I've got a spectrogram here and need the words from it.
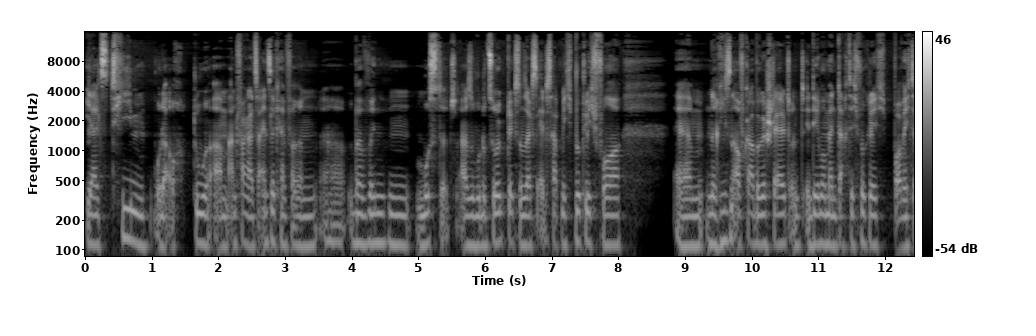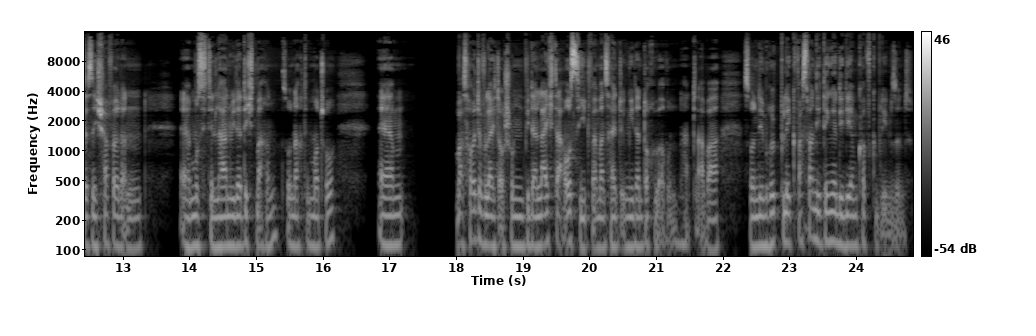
ihr als Team oder auch du am Anfang als Einzelkämpferin äh, überwinden musstet? Also wo du zurückblickst und sagst, ey, das hat mich wirklich vor ähm, eine Riesenaufgabe gestellt und in dem Moment dachte ich wirklich, boah, wenn ich das nicht schaffe, dann äh, muss ich den Laden wieder dicht machen, so nach dem Motto. Ähm, was heute vielleicht auch schon wieder leichter aussieht, weil man es halt irgendwie dann doch überwunden hat. Aber so in dem Rückblick, was waren die Dinge, die dir im Kopf geblieben sind?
